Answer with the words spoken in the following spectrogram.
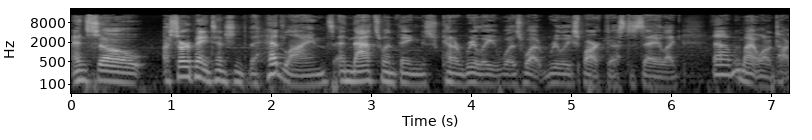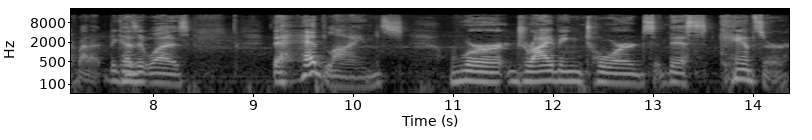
and so I started paying attention to the headlines, and that's when things kind of really was what really sparked us to say, like, yeah, we might want to talk about it because mm-hmm. it was the headlines were driving towards this cancer,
